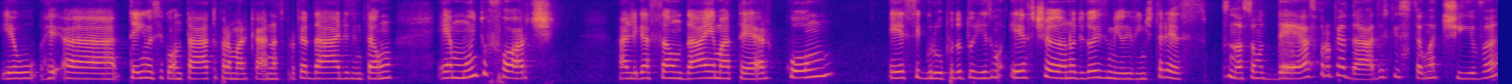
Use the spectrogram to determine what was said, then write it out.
Eu uh, tenho esse contato para marcar nas propriedades, então é muito forte a ligação da Emater com esse grupo do turismo este ano de 2023. Nós somos 10 propriedades que estão ativas,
